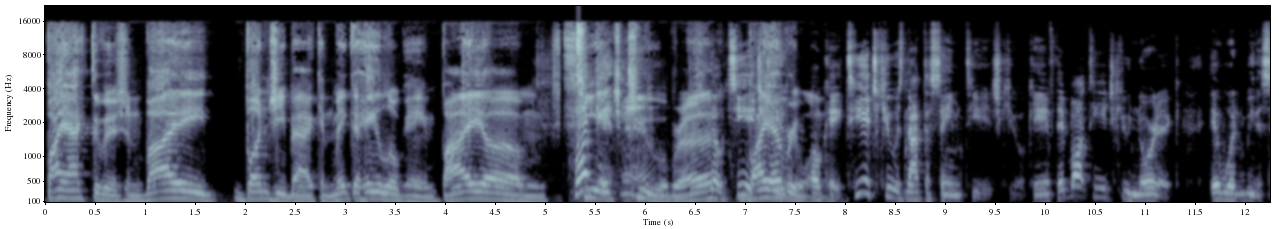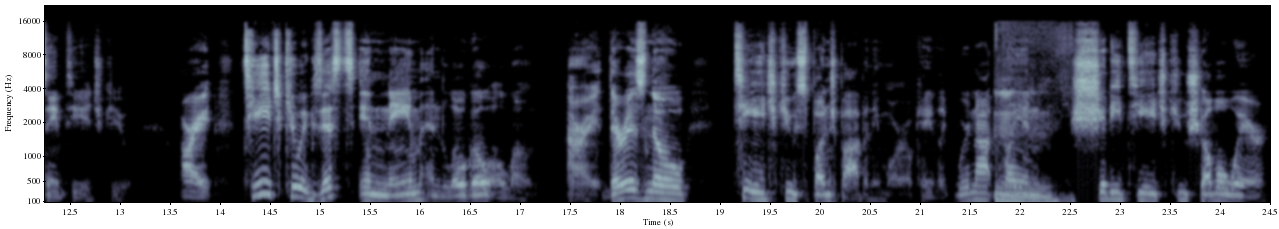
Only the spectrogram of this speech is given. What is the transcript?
buy Activision buy Bungie back and make a Halo game buy um Fuck it, THQ man. bruh No, THQ. buy everyone Okay, THQ is not the same THQ. Okay, if they bought THQ Nordic, it wouldn't be the same THQ. All right, THQ exists in name and logo alone. All right, there is no THQ SpongeBob anymore. Okay, like we're not playing Mm. shitty THQ shovelware.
